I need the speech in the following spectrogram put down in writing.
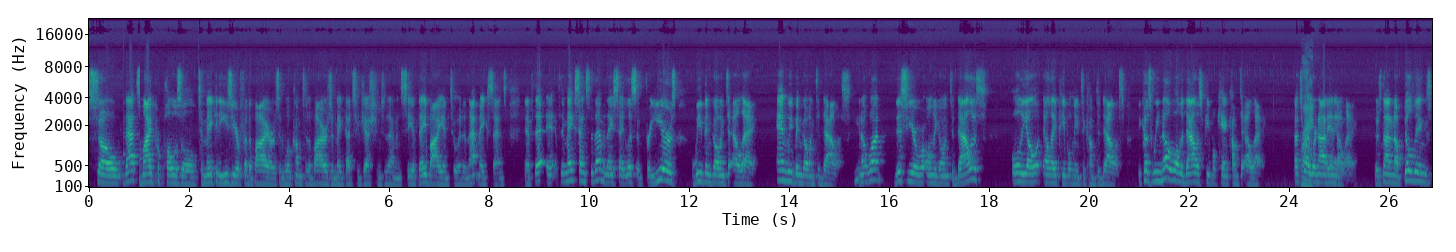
So that's my proposal to make it easier for the buyers. And we'll come to the buyers and make that suggestion to them and see if they buy into it and that makes sense. And if that if it makes sense to them and they say, listen, for years we've been going to LA and we've been going to Dallas. You know what? This year we're only going to Dallas. All the LA people need to come to Dallas because we know all the Dallas people can't come to LA. That's right. why we're not in LA. There's not enough buildings,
